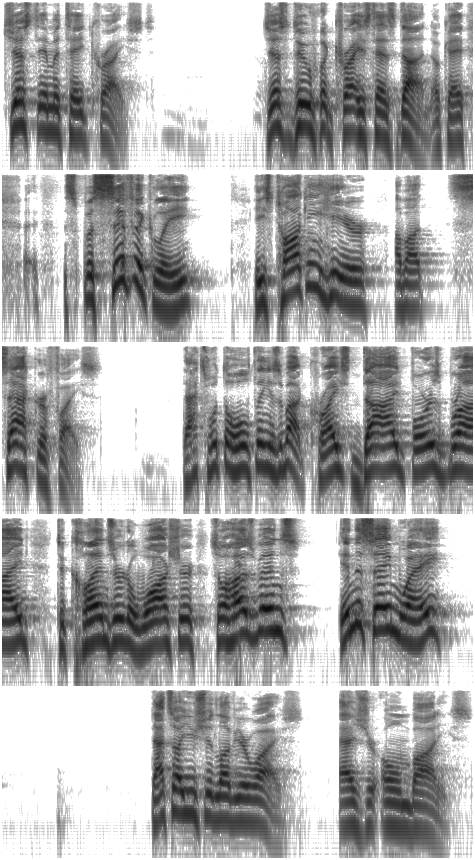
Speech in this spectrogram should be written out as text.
just imitate Christ. Just do what Christ has done, okay? Specifically, he's talking here about sacrifice. That's what the whole thing is about. Christ died for his bride to cleanse her, to wash her. So, husbands, in the same way, that's how you should love your wives, as your own bodies.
